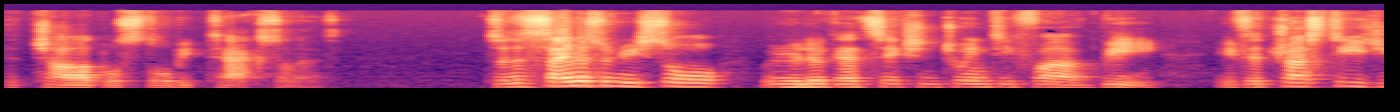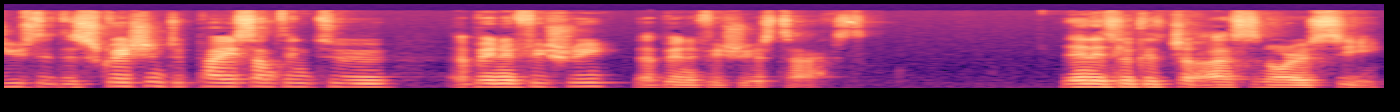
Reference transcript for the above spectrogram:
The child will still be taxed on it. So the same as when we saw when we looked at section 25b. If the trustees use their discretion to pay something to a beneficiary, that beneficiary is taxed. Then let's look at uh, scenario C.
